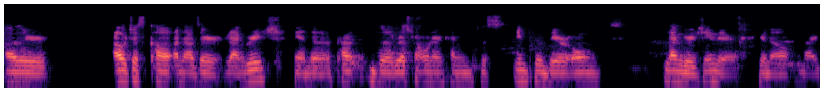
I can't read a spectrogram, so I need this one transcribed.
other I'll just call another language and the, the restaurant owner can just input their own language in there, you know, like,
